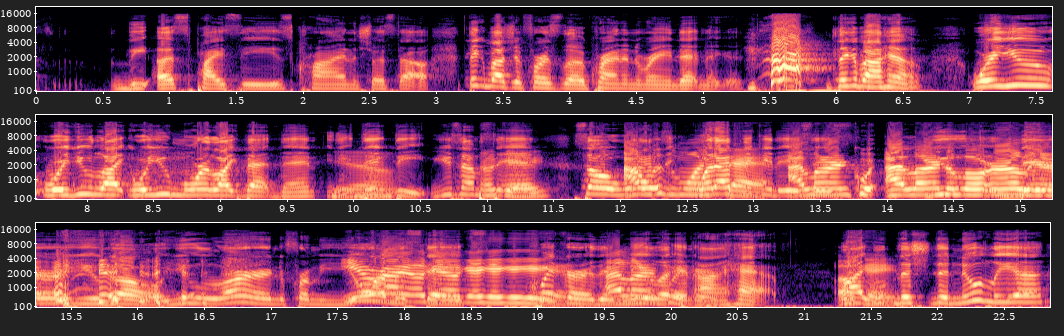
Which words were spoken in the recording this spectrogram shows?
the us Pisces crying and stressed out? Think about your first love, crying in the rain. That nigga. Think about him. Were you were you like were you more like that then? You Yeah. Dig deep. You see what I'm Okay. saying? So what I I, was what I think it is. I learned qui- I learned a you- little earlier. There you go. You learned from your right. Mistake okay, okay, quicker than Mila and. I have. Okay. Like the the new Leah.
